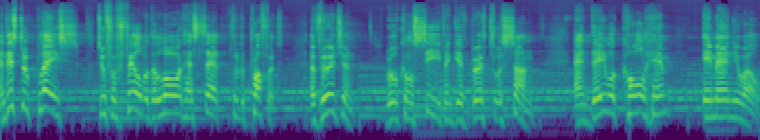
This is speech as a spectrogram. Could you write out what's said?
And this took place to fulfill what the Lord has said through the prophet A virgin will conceive and give birth to a son, and they will call him Emmanuel,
